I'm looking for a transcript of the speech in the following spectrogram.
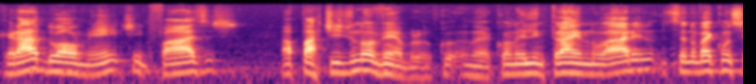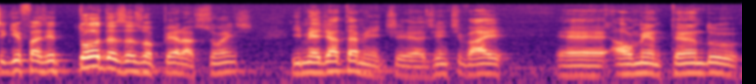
gradualmente, em fases a partir de novembro. Né? Quando ele entrar no ar, você não vai conseguir fazer todas as operações imediatamente. A gente vai é, aumentando,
